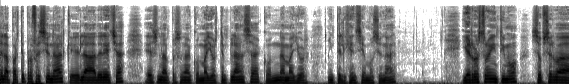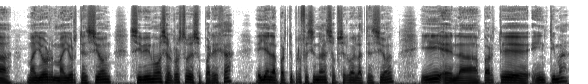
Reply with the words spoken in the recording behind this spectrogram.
en la parte profesional, que es la derecha, es una persona con mayor templanza, con una mayor inteligencia emocional. Y el rostro íntimo se observa mayor, mayor tensión. Si vimos el rostro de su pareja, ella en la parte profesional se observa la tensión y en la parte íntima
